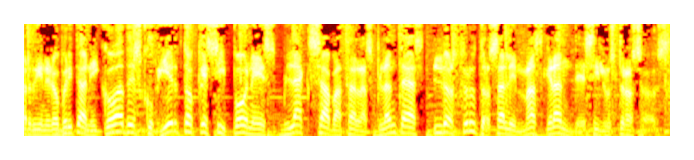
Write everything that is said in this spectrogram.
Jardinero británico ha descubierto que si pones Black Sabbath a las plantas, los frutos salen más grandes y lustrosos.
